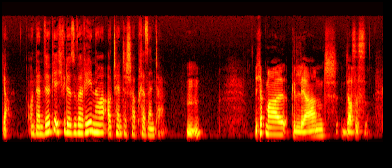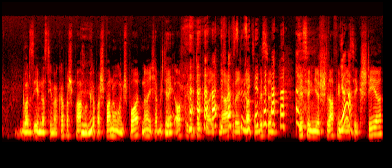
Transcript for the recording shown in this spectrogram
Ja, und dann wirke ich wieder souveräner, authentischer, präsenter. Ich habe mal gelernt, dass es, du hattest eben das Thema Körpersprache und Körperspannung und Sport. Ne? Ich habe mich direkt aufgerichtet, weil ich merke, hab's dass ich gerade so ein bisschen, bisschen hier schlaffi-mäßig stehe.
